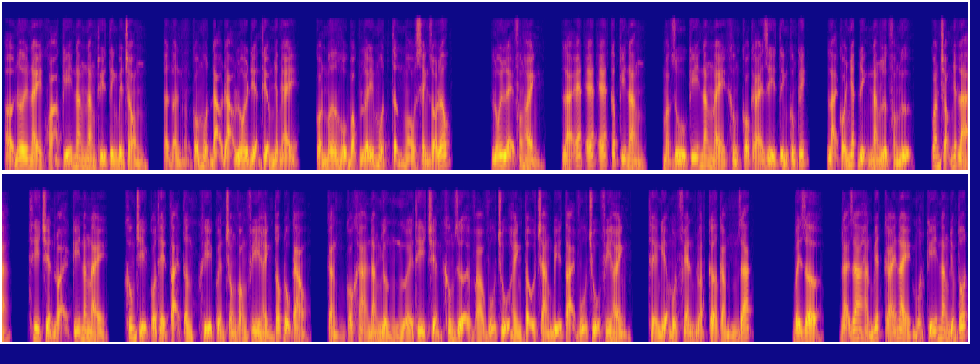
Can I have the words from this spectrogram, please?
ở nơi này khỏa kỹ năng năng thủy tinh bên trong, ẩn ẩn có một đạo đạo lôi điện tiềm nhấp nháy còn mơ hồ bọc lấy một tầng màu xanh gió lốc. Lôi lệ phong hành, là sss cấp kỹ năng, mặc dù kỹ năng này không có cái gì tính công kích, lại có nhất định năng lực phòng ngự, quan trọng nhất là, thi triển loại kỹ năng này, không chỉ có thể tại tầng khí quyển trong vòng phi hành tốc độ cao, càng có khả năng nhường người thi triển không dựa vào vũ trụ hành tàu trang bị tại vũ trụ phi hành, thể nghiệm một phen đoạt cờ cảm giác. Bây giờ, đại gia hẳn biết cái này một kỹ năng điểm tốt,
